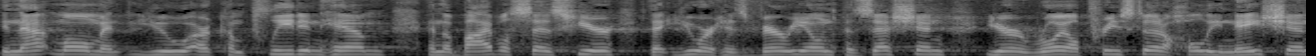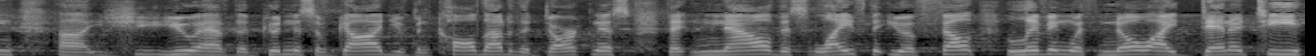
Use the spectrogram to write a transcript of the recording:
in that moment, you are complete in Him. And the Bible says here that you are His very own possession. You're a royal priesthood, a holy nation. Uh, you have the goodness of God. You've been called out of the darkness. That now, this life that you have felt living with no identity,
